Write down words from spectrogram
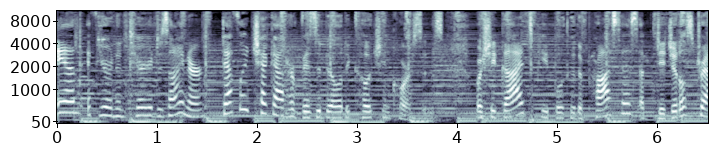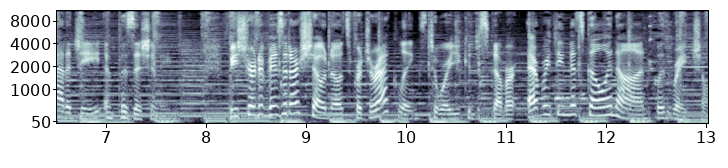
And if you're an interior designer, definitely check out her visibility coaching courses, where she guides people through the process of digital strategy and positioning. Be sure to visit our show notes for direct links to where you can discover everything that's going on with Rachel.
